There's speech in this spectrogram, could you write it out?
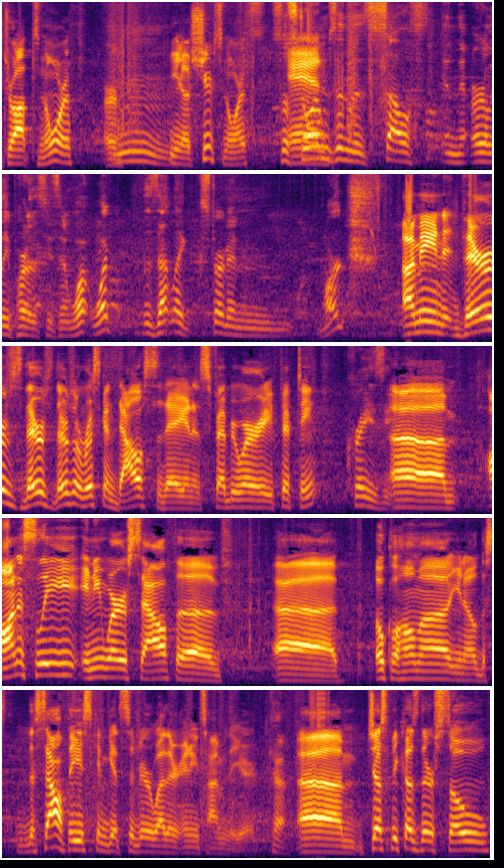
drops north, or you know shoots north. So storms in the south in the early part of the season. What what does that like start in March? I mean, there's there's there's a risk in Dallas today, and it's February fifteenth. Crazy. Um, honestly, anywhere south of uh, Oklahoma, you know, the, the southeast can get severe weather any time of the year. Okay. Um, just because they're so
